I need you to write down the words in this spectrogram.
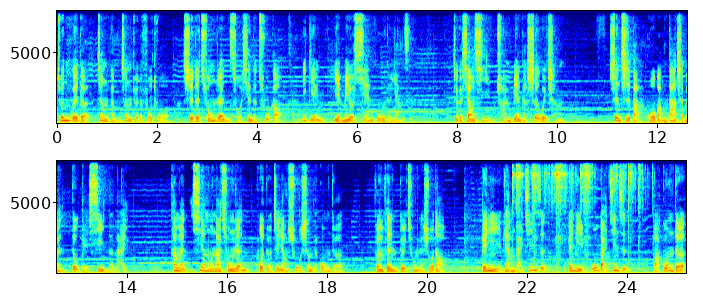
尊贵的正等正觉的佛陀吃的穷人所献的粗糕，一点也没有嫌恶的样子。这个消息传遍了舍卫城，甚至把国王大臣们都给吸引了来。他们羡慕那穷人获得这样殊胜的功德，纷纷对穷人说道：“给你两百金子，给你五百金子，把功德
